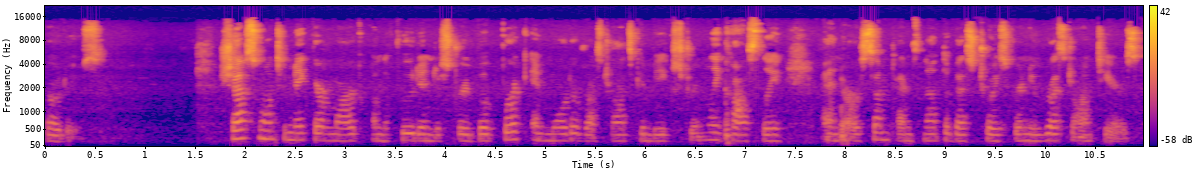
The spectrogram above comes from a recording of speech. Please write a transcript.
produce. Chefs want to make their mark on the food industry, but brick and mortar restaurants can be extremely costly and are sometimes not the best choice for new restaurateurs.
